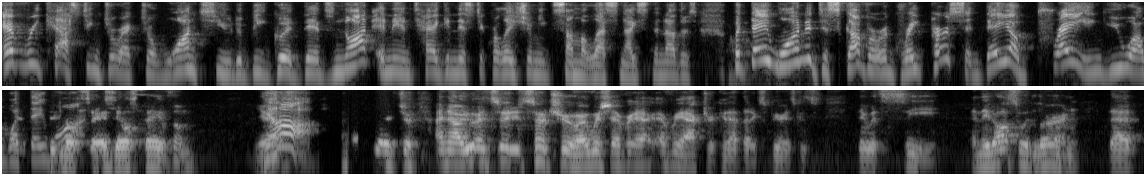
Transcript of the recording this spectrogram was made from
every casting director wants you to be good. There's not an antagonistic relation. I mean, some are less nice than others, but they want to discover a great person. They are praying you are what they they'll want. save, they'll save them. yeah. It's true. I know it's, it's so true. I wish every every actor could have that experience because they would see, and they'd also would learn that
